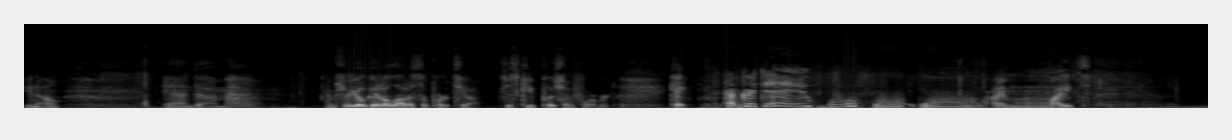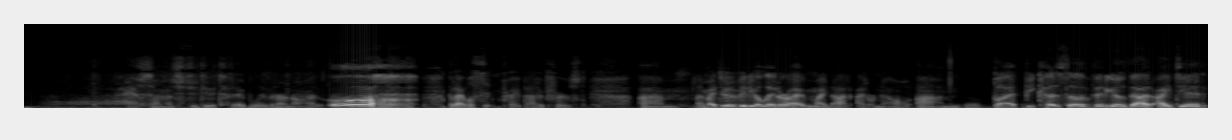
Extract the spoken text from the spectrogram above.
you know. And um, I'm sure you'll get a lot of support too just keep pushing forward. Okay, have a great day. Ooh, ooh, ooh. I might so much to do today, believe it or not. Ugh. But I will sit and pray about it first. Um, I might do a video later. I might not. I don't know. Um, but because the video that I did,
